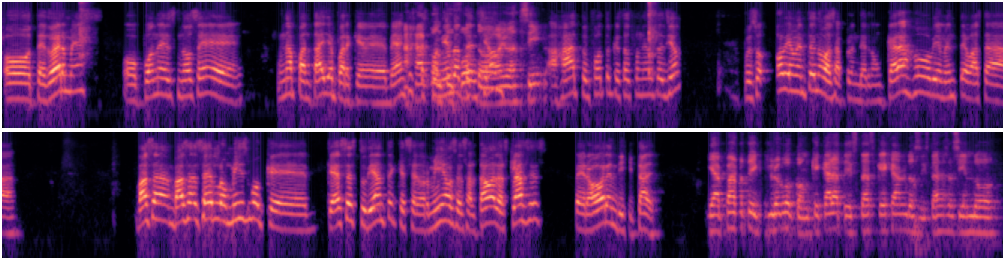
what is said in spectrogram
o te duermes, o pones, no sé, una pantalla para que vean que estás poniendo atención. así. Ajá, tu foto que estás poniendo atención. Pues obviamente no vas a aprender un carajo, obviamente vas a vas a, vas a hacer lo mismo que, que ese estudiante que se dormía o se saltaba las clases, pero ahora en digital. Y aparte, luego, ¿con qué cara te estás quejando si estás haciendo,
